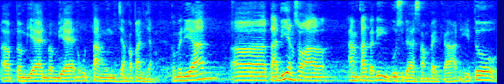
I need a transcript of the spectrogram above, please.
uh, pembiayaan-pembiayaan utang jangka panjang. Kemudian uh, tadi yang soal angka tadi Ibu sudah sampaikan itu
